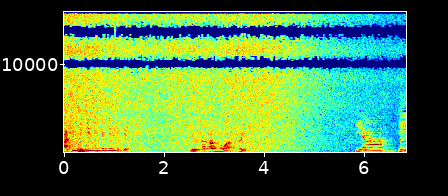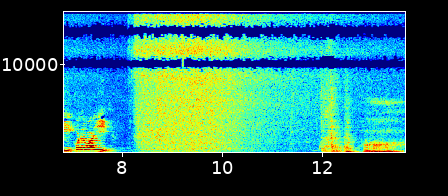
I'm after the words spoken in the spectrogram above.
あちちちちちちち床がもう熱い。いやーいいこれはいい。は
